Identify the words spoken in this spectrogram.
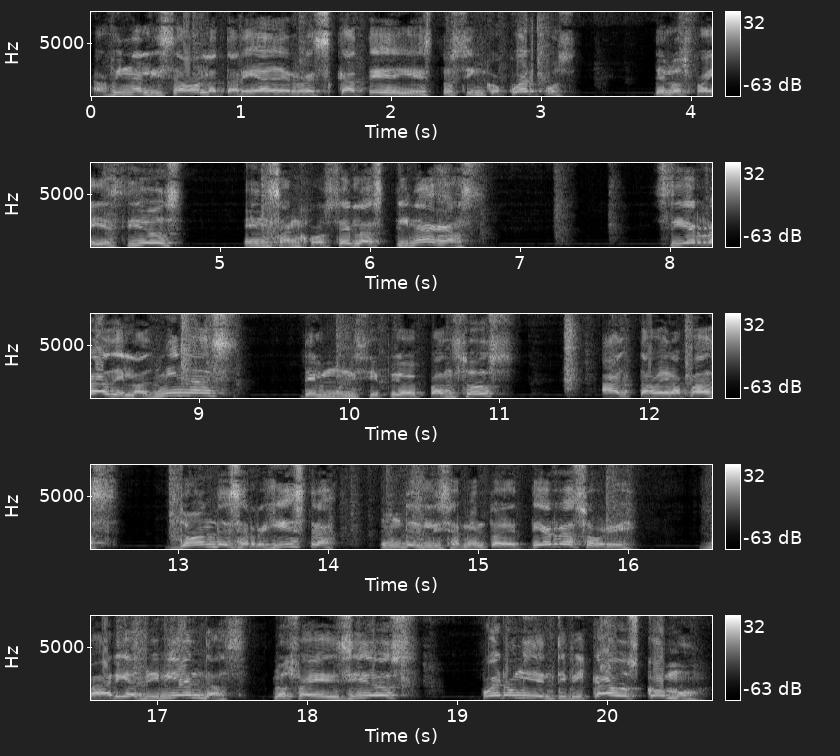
ha finalizado la tarea de rescate de estos cinco cuerpos de los fallecidos en San José Las Tinajas, Sierra de las Minas del municipio de Panzós, Alta Verapaz, donde se registra un deslizamiento de tierra sobre varias viviendas. Los fallecidos fueron identificados como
